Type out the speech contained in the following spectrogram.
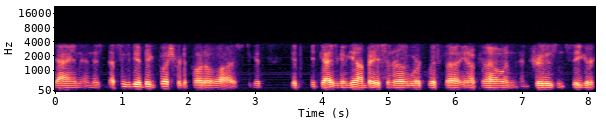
guy, and, and that seems to be a big push for Dipoto uh, is to get get get guys are going to get on base and really work with uh, you know Cano and, and Cruz and Seager.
